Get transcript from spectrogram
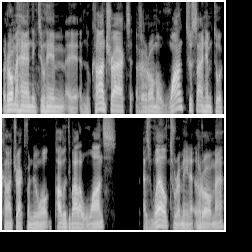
Roma handing to him a, a, new contract. Roma want to sign him to a contract renewal. Paulo Dybala wants as well to remain at Roma.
